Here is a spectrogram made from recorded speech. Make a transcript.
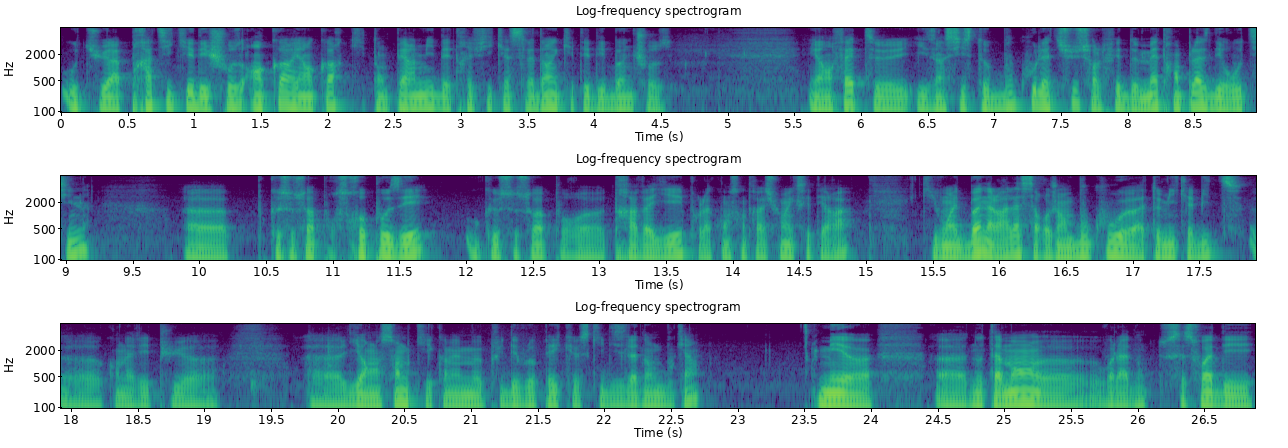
où tu as pratiqué des choses encore et encore qui t'ont permis d'être efficace là-dedans et qui étaient des bonnes choses. Et en fait, ils insistent beaucoup là-dessus sur le fait de mettre en place des routines, que ce soit pour se reposer ou que ce soit pour travailler, pour la concentration, etc., qui vont être bonnes. Alors là, ça rejoint beaucoup euh, Atomic Habits euh, qu'on avait pu euh, lire ensemble, qui est quand même plus développé que ce qu'ils disent là dans le bouquin. Mais notamment, voilà, donc que ce soit des,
